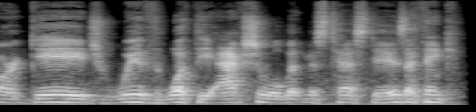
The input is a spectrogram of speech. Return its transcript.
our gauge with what the actual litmus test is. I think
